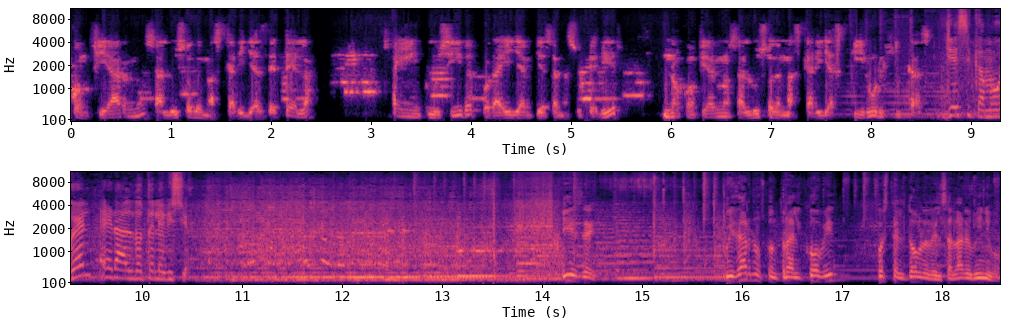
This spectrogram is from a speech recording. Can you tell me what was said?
confiarnos al uso de mascarillas de tela e inclusive por ahí ya empiezan a sugerir no confiarnos al uso de mascarillas quirúrgicas. Jessica Moguel, Heraldo Televisión. Fíjese, cuidarnos contra el COVID cuesta el doble del salario mínimo.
